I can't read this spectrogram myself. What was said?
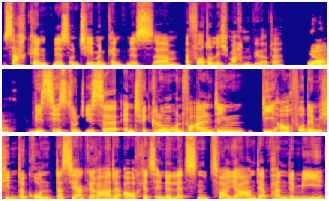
Sachkenntnis und Themenkenntnis ähm, erforderlich machen würde. Ja, wie siehst du diese Entwicklung und vor allen Dingen die auch vor dem Hintergrund, dass ja gerade auch jetzt in den letzten zwei Jahren der Pandemie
